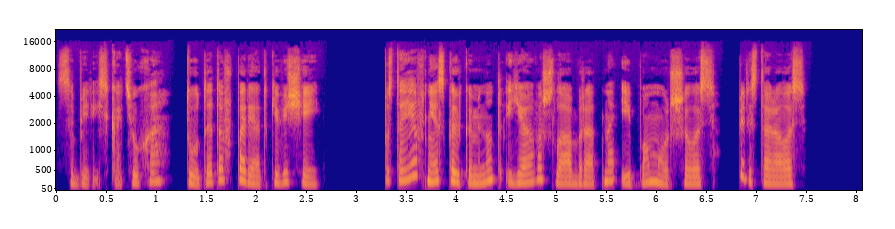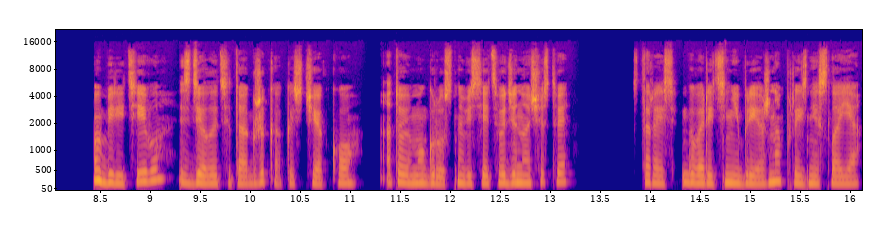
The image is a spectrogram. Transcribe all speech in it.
«Соберись, Катюха, тут это в порядке вещей». Постояв несколько минут, я вошла обратно и поморщилась. Перестаралась. «Уберите его, сделайте так же, как и с Чекко, а то ему грустно висеть в одиночестве». Стараясь говорить небрежно, произнесла я.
